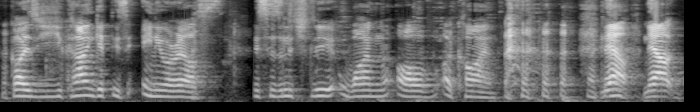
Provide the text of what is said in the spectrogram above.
Guys, you can't get this anywhere else. This is literally one of a kind. Now, now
